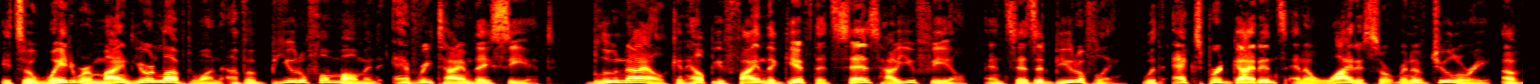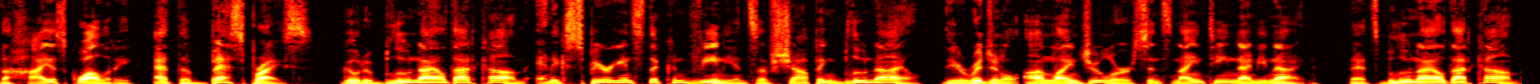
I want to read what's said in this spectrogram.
It's a way to remind your loved one of a beautiful moment every time they see it. Blue Nile can help you find the gift that says how you feel and says it beautifully with expert guidance and a wide assortment of jewelry of the highest quality at the best price. Go to BlueNile.com and experience the convenience of shopping Blue Nile, the original online jeweler since 1999. That's BlueNile.com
